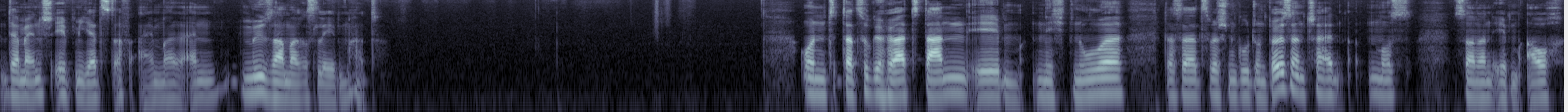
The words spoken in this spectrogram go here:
der Mensch eben jetzt auf einmal ein mühsameres Leben hat. Und dazu gehört dann eben nicht nur dass er zwischen Gut und Böse entscheiden muss, sondern eben auch,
